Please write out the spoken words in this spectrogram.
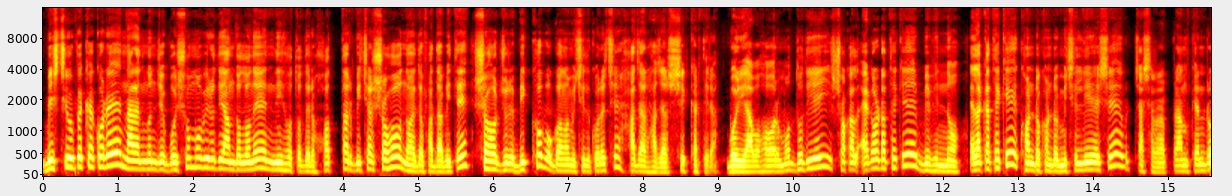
বৃষ্টি উপেক্ষা করে নারায়ণগঞ্জে বৈষম্য বিরোধী আন্দোলনে নিহতদের হত্যার বিচার সহ নয় দফা দাবিতে শহর জুড়ে বিক্ষোভ ও গণমিছিল করেছে হাজার হাজার শিক্ষার্থীরা। বৈরী আবহাওয়ার মধ্য দিয়েই সকাল এগারোটা থেকে বিভিন্ন এলাকা থেকে খণ্ড খণ্ড মিছিল নিয়ে এসে চাষারা প্রাণকেন্দ্র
